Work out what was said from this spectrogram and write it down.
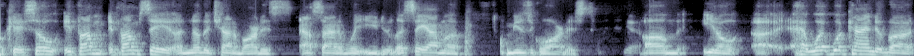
Okay, so if I'm if I'm say another child of artist outside of what you do, let's say I'm a musical artist. Yeah. Um, you know, uh, how, what what kind of uh,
